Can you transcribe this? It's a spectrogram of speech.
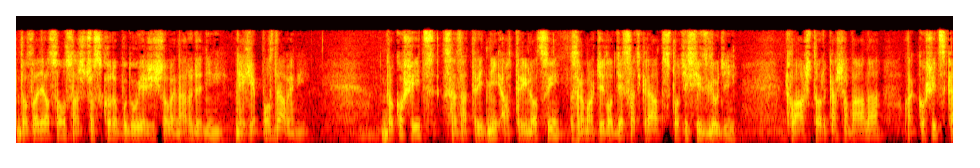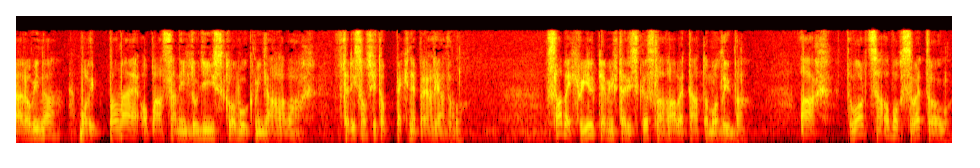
dozvedel som sa, že čoskoro budú Ježišové narodeniny. Nech je pozdravený. Do Košíc sa za 3 dní a 3 noci zhromaždilo 10 krát 100 tisíc ľudí. Kláštor Kašabána a Košická rovina boli plné opásaných ľudí s klobúkmi na hlavách. Vtedy som si to pekne prehliadol. V slabej chvíľke mi vtedy skrsla v hlave táto modlitba. Ach, tvorca oboch svetov,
